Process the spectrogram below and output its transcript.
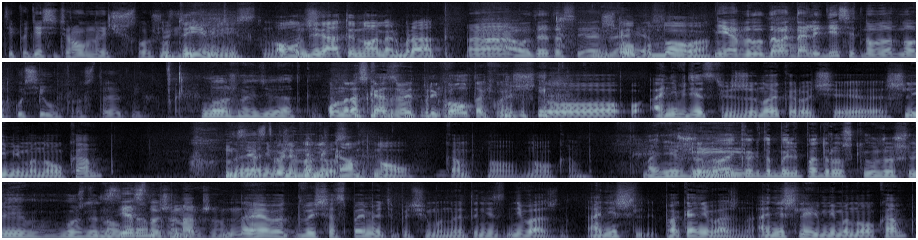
Типа 10 ровное число. Что Ну ж, ты 9? юрист. ну, а он девятый номер, брат. А, вот это связь, да? Стопудово. Не, было- дали 10, но он одно откусил просто от них. Ложная девятка. Он рассказывает прикол такой, что они в детстве с женой, короче, шли мимо ноукамп. Ну, они были. Камп Ноу. Камп, ноу, ноукамп. Они с женой, И- когда были подростки, уже шли возле С детства женат же он. Ну, я вот вы сейчас поймете, почему, но это не, не важно. Они шли, пока не важно. Они шли мимо ноукамп,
